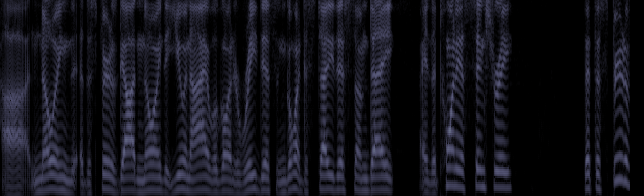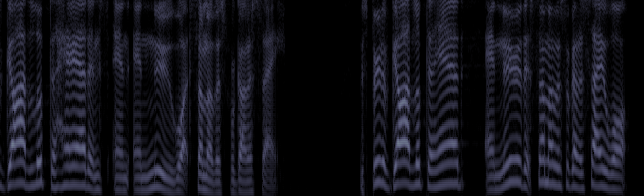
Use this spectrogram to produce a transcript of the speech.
uh, knowing the Spirit of God, knowing that you and I were going to read this and going to study this someday in the 20th century, that the Spirit of God looked ahead and, and, and knew what some of us were going to say. The Spirit of God looked ahead and knew that some of us were going to say, well,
